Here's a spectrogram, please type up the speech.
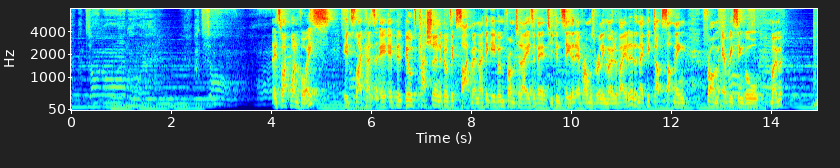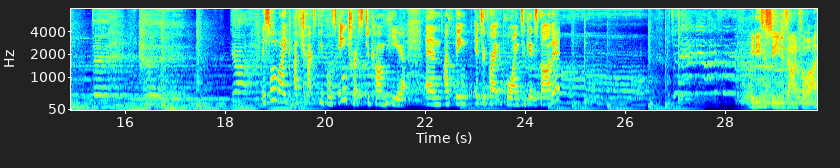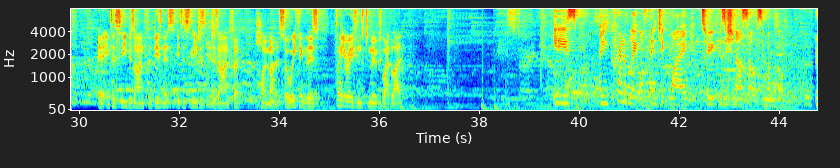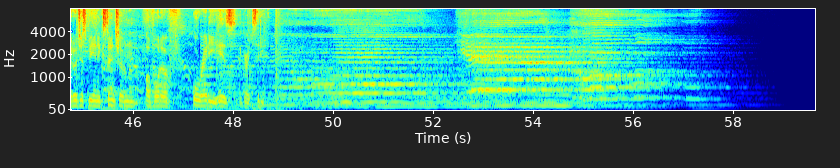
It's like one voice. It's like has it, it builds passion, it builds excitement. And I think even from today's events, you can see that everyone was really motivated and they picked up something from every single moment. it sort of like attracts people's interest to come here and I think it's a great point to get started. It is a city designed for life. Uh, It's a city designed for business. It's a city des- designed for homeowners. So we think there's plenty of reasons to move to Adelaide. It is an incredibly authentic way to position ourselves in the world. It'll just be an extension of what of already is a great city.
